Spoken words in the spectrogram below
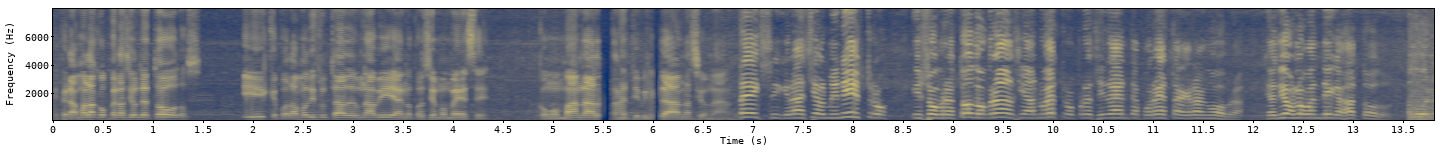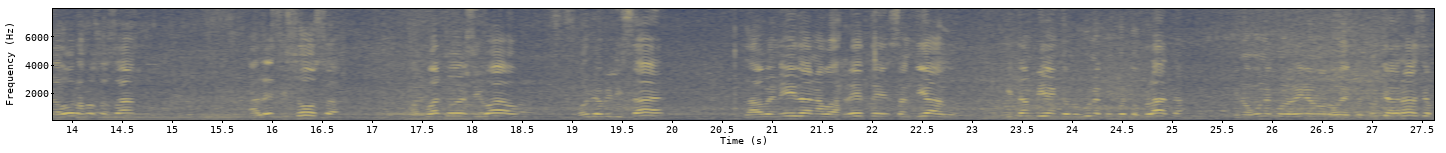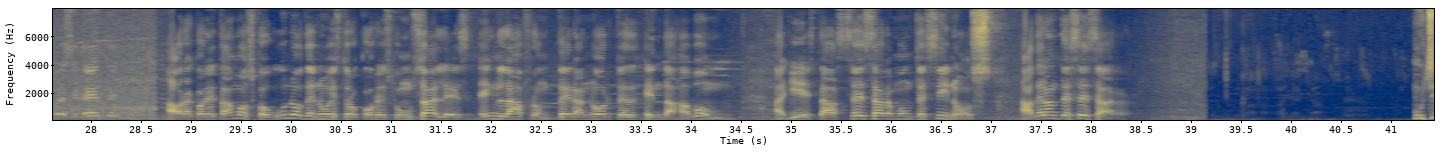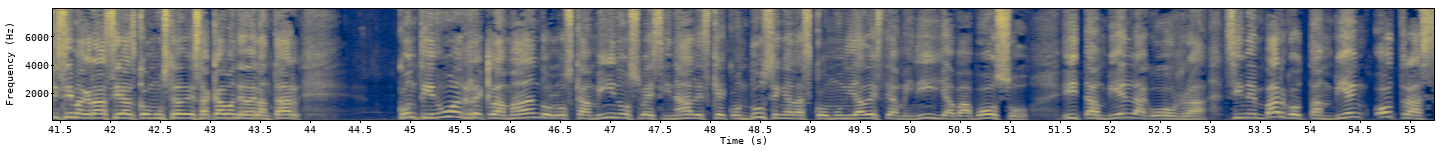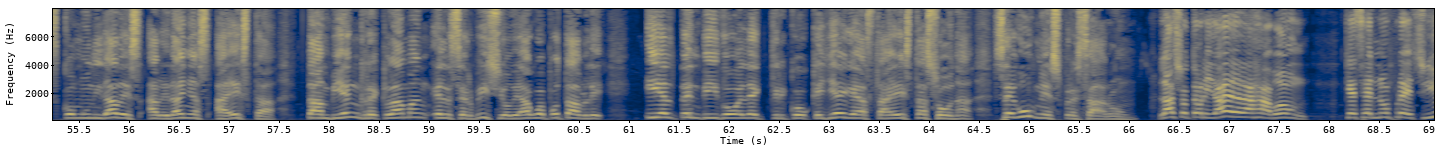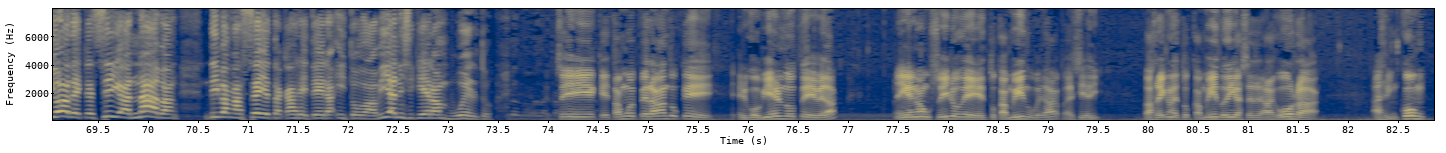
Esperamos la cooperación de todos y que podamos disfrutar de una vía en los próximos meses, como manda la transitibilidad nacional. Gracias al ministro y sobre todo gracias a nuestro presidente por esta gran obra. Que Dios lo bendiga a todos. La gobernadora Rosa Santos, Alexis Sosa, a cuarto de Cibao, por viabilizar la avenida Navarrete Santiago y también que nos une con Puerto Plata y nos une con la línea noroeste. Muchas gracias, presidente. Ahora conectamos con uno de nuestros corresponsales en la frontera norte en Dajabón. Allí está César Montesinos. Adelante, César. Muchísimas gracias. Como ustedes acaban de adelantar, Continúan reclamando los caminos vecinales que conducen a las comunidades de Aminilla, Baboso y también La Gorra. Sin embargo, también otras comunidades aledañas a esta también reclaman el servicio de agua potable y el tendido eléctrico que llegue hasta esta zona, según expresaron. Las autoridades de Dajabón que se nos ofreció de que si ganaban, iban a hacer esta carretera y todavía ni siquiera han vuelto. Sí, que estamos esperando que el gobierno te, ¿verdad? Venga en auxilio de estos caminos, ¿verdad? Para decir, arreglan estos caminos, dígase la gorra a Rincón,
